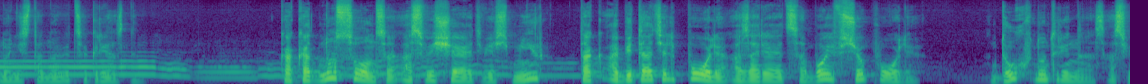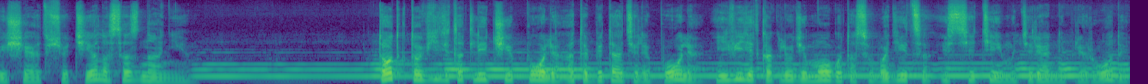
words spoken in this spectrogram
но не становится грязным. Как одно солнце освещает весь мир, так обитатель поля озаряет собой все поле. Дух внутри нас освещает все тело сознанием. Тот, кто видит отличие поля от обитателя поля и видит, как люди могут освободиться из сетей материальной природы,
